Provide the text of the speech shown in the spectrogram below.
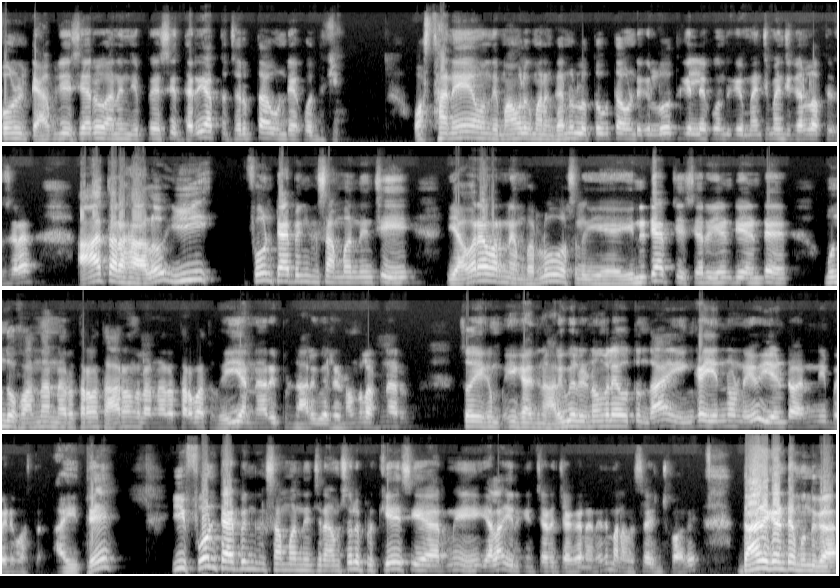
ఫోన్లు ట్యాప్ చేశారు అని చెప్పేసి దర్యాప్తు జరుపుతూ ఉండే కొద్దికి వస్తానే ఉంది. మామూలుగా మనం గనుల్లో తవ్వుతూ ఉండే లోతుకి వెళ్ళే కొద్దికి మంచి మంచి గనులు వస్తాయి చూసారా? ఆ తరహాలో ఈ ఫోన్ ట్యాపింగ్కి సంబంధించి ఎవరెవరి నెంబర్లు అసలు ఎన్ని ట్యాప్ చేశారు ఏంటి అంటే ముందు ఒక వంద అన్నారు తర్వాత ఆరు వందలు అన్నారు తర్వాత వెయ్యి అన్నారు ఇప్పుడు నాలుగు వేల రెండు వందలు అంటున్నారు. సో ఇక ఇక అది నాలుగు వేల రెండు వందలే అవుతుందా? ఇంకా ఎన్ని ఉన్నాయో ఏంటో అన్నీ బయటకు వస్తాయి. అయితే ఈ ఫోన్ ట్యాపింగ్కి సంబంధించిన అంశాలు ఇప్పుడు కేసీఆర్ని ఎలా ఇరికించాడు జగన్ అనేది మనం విశ్లేషించుకోవాలి. దానికంటే ముందుగా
